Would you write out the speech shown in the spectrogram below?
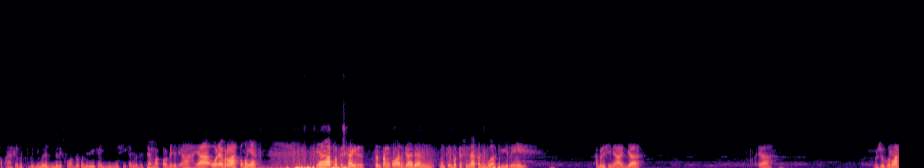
Apa sih tiba-tiba dari, keluarga kok jadi kayak gini sih? Kan gue tuh tema keluarga jadi ah ya whatever lah pokoknya. Ya podcast kali ini tentang keluarga dan mungkin podcast ini akan gue akhiri. Sampai di sini aja. Ya bersyukurlah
